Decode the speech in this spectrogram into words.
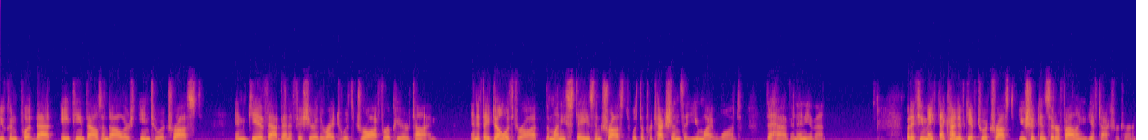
You can put that $18,000 into a trust and give that beneficiary the right to withdraw it for a period of time. And if they don't withdraw it, the money stays in trust with the protections that you might want to have in any event. But if you make that kind of gift to a trust, you should consider filing a gift tax return.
